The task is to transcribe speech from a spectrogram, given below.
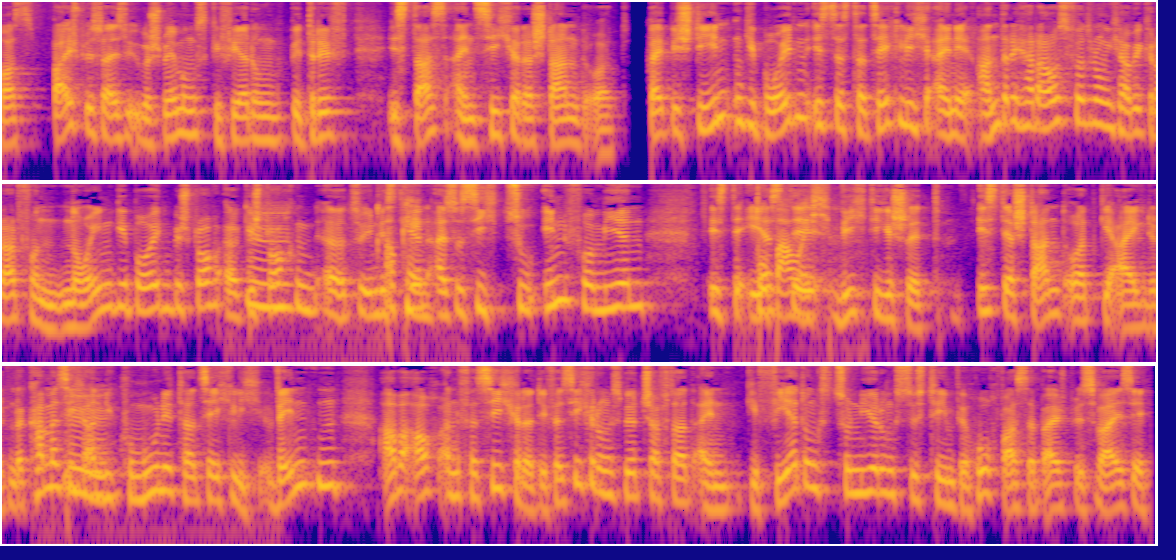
was beispielsweise Überschwemmungsgefährdung betrifft, ist das ein sicherer Standort. Bei bestehenden Gebäuden ist das tatsächlich eine andere Herausforderung. Ich habe gerade von neuen Gebäuden äh, gesprochen, mhm. äh, zu investieren, okay. also sich zu informieren, ist der erste wichtige Schritt. Ist der Standort geeignet? Und da kann man sich mhm. an die Kommune tatsächlich wenden, aber auch an Versicherer. Die Versicherungswirtschaft hat ein Gefährdungszonierungssystem für Hochwasser beispielsweise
